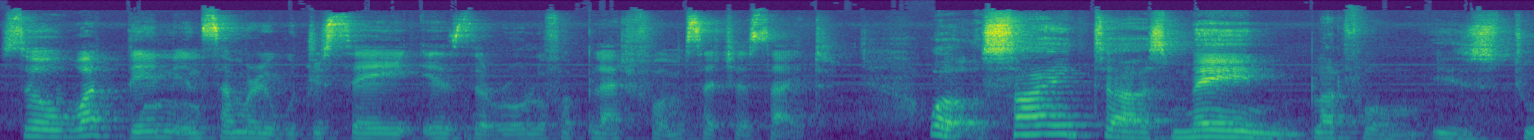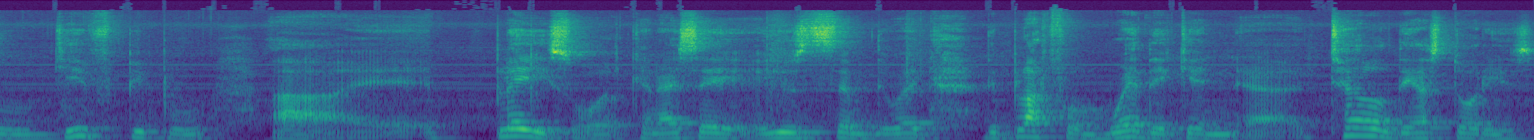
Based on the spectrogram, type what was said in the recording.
So what then in summary would you say is the role of a platform such as CITE well, CITE's main platform is to give people uh, a place, or can I say, use the word, the platform where they can uh, tell their stories.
